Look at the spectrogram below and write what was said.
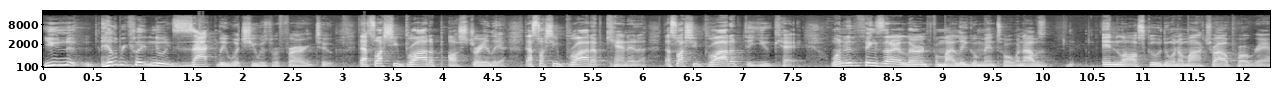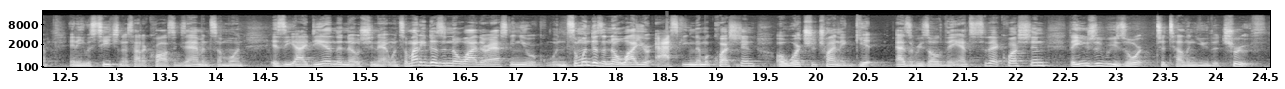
You knew Hillary Clinton knew exactly what she was referring to. That's why she brought up Australia. That's why she brought up Canada. That's why she brought up the UK. One of the things that I learned from my legal mentor when I was in law school doing a mock trial program and he was teaching us how to cross-examine someone is the idea and the notion that when somebody doesn't know why they're asking you when someone doesn't know why you're asking them a question or what you're trying to get as a result of the answer to that question, they usually resort to telling you the truth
